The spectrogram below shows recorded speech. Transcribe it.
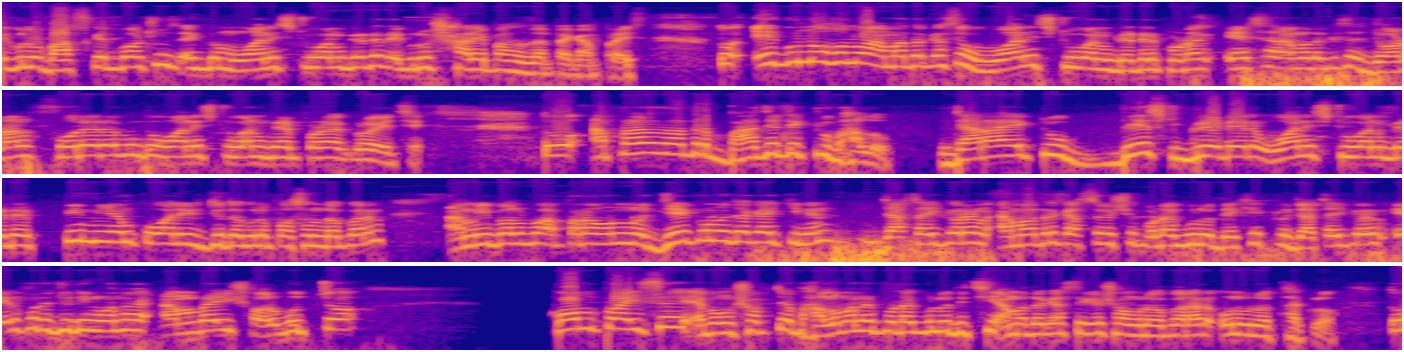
এগুলো বাস্কেটবল শুজ একদম ওয়ান ইস টু ওয়ান গ্রেডের এগুলো সাড়ে পাঁচ হাজার টাকা প্রাইস তো এগুলো হলো আমাদের কাছে ওয়ান ইস টু ওয়ান গ্রেডের প্রোডাক্ট এছাড়া আমাদের কাছে জর্ডান ফোরেরও কিন্তু one is to one grade product রয়েছে। তো আপনারা তাদের বাজেট একটু ভালো যারা একটু বেস্ট গ্রেডের ওয়ান ইস টু ওয়ান গ্রেডের প্রিমিয়াম কোয়ালিটির জুতোগুলো পছন্দ করেন, আমি বলব আপনারা অন্য যে কোনো জায়গায় কিনেন, যাচাই করেন, আমাদের কাছে এসে প্রোডাক্টগুলো দেখে একটু যাচাই করেন। এরপরে যদি মনে হয় আমরাই সর্বোচ্চ কম প্রাইসে এবং সবচেয়ে ভালো মানের প্রোডাক্টগুলো দিচ্ছি, আমাদের কাছ থেকে সংগ্রহ করার অনুরোধ থাকল। তো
